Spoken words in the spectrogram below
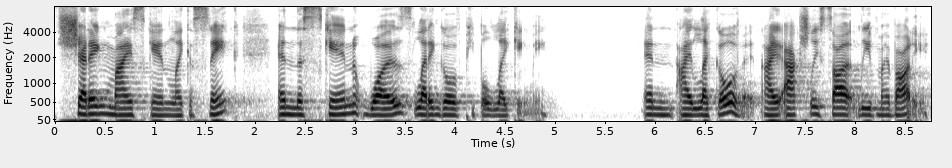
shedding my skin like a snake. And the skin was letting go of people liking me and I let go of it. I actually saw it leave my body.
